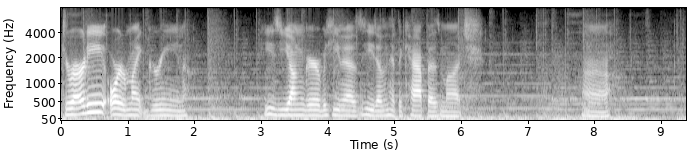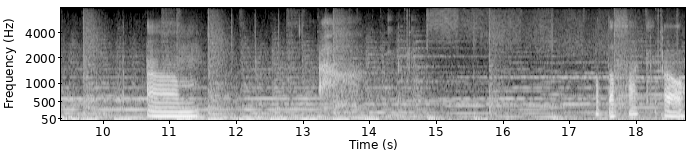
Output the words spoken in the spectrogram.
Girardi or Mike Green. He's younger, but he has he doesn't hit the cap as much. Uh, um... What the fuck? Oh.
